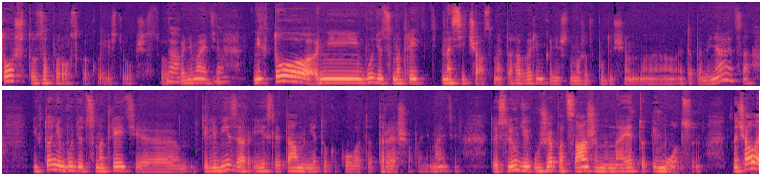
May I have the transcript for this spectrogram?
то, что запрос какой есть у общества. Да, вы понимаете? Да. Никто не будет смотреть на сейчас. Мы это говорим, конечно, может в будущем э, это поменяется. Никто не будет смотреть э, телевизор, если там нету какого-то трэша, понимаете? То есть люди уже подсажены на эту эмоцию. Сначала,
